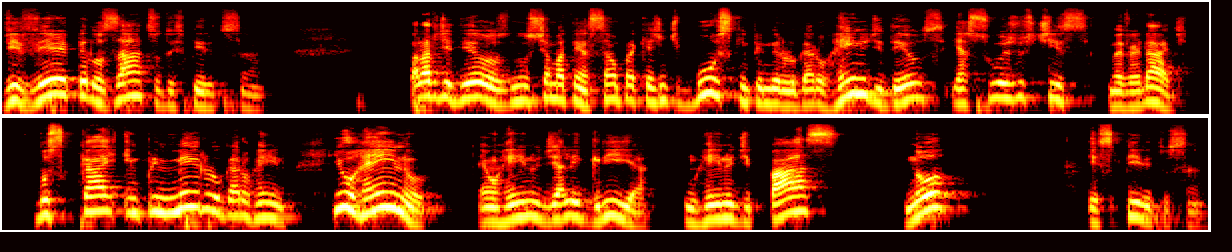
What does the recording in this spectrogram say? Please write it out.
Viver pelos atos do Espírito Santo. A palavra de Deus nos chama atenção para que a gente busque, em primeiro lugar, o reino de Deus e a sua justiça, não é verdade? Buscai em primeiro lugar o reino. E o reino é um reino de alegria, um reino de paz no Espírito Santo.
